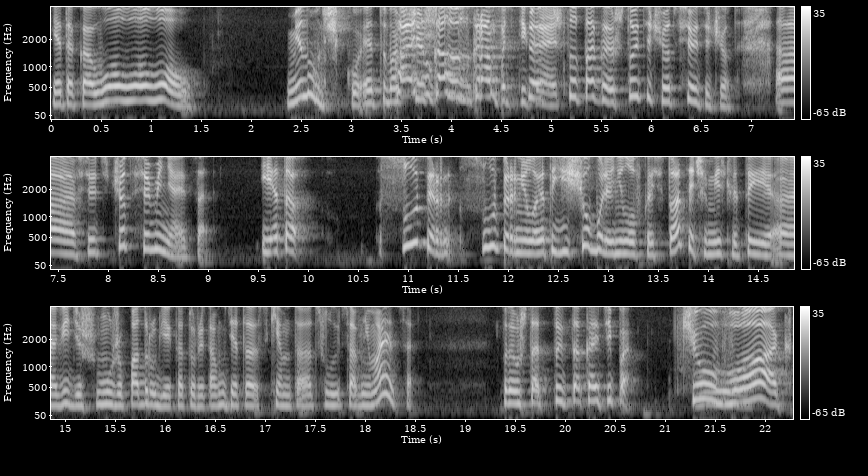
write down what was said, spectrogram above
Я такая, воу-воу-воу, минуточку, это вообще Какая- у кого что, тут кран это подтекает? что такое? Что течет? Все течет. все течет, все меняется. И это супер, супер неловко. Это еще более неловкая ситуация, чем если ты э, видишь мужа подруги, который там где-то с кем-то целуется, обнимается. Потому что ты такая типа, чувак,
